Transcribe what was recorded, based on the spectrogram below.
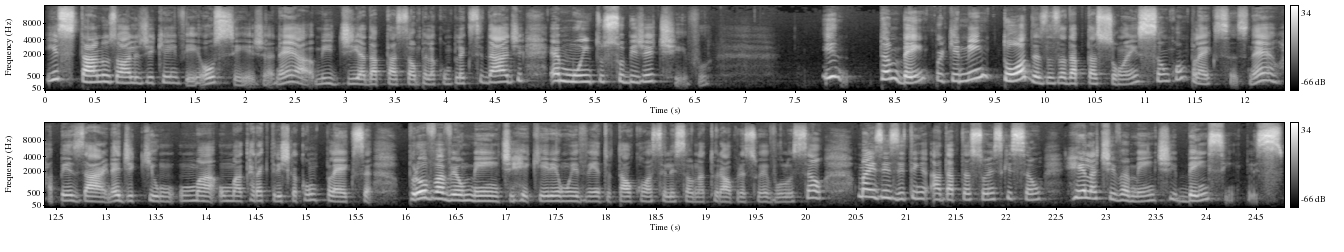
está nos olhos de quem vê, ou seja, né, medir a adaptação pela complexidade é muito subjetivo. E também porque nem todas as adaptações são complexas, né? Apesar né, de que um, uma, uma característica complexa provavelmente requerer um evento tal qual a seleção natural para sua evolução, mas existem adaptações que são relativamente bem simples.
